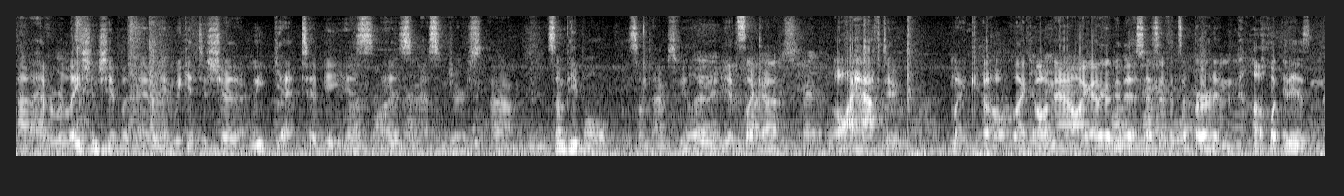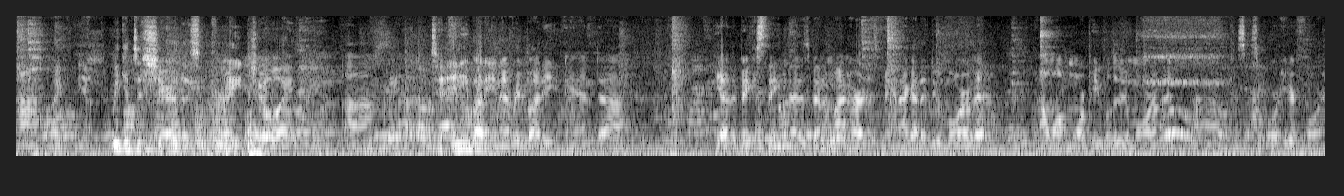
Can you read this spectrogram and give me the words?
uh, have a relationship with him and we get to share that we get to be his his messengers um, some people sometimes feel that it's like a oh i have to like oh like oh now i gotta go do this as if it's a burden no it is not like yeah. we get to share this great joy um, to anybody and everybody and uh, yeah, the biggest thing that has been on my heart is, man, I got to do more of it. I want more people to do more of it because um, that's what we're here for.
